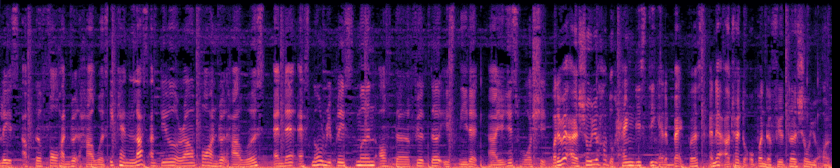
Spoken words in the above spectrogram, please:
plates after 400 hours. It can last until around 400 hours and then as no replacement of the filter is needed, uh, you just wash it. By the way, I'll show you how to hang this thing at the back first and then I'll try to open the filter show you all.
